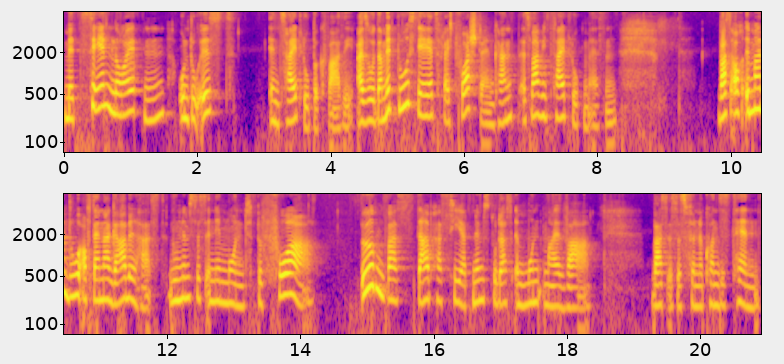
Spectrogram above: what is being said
mit zehn Leuten und du isst in Zeitlupe quasi. Also damit du es dir jetzt vielleicht vorstellen kannst, es war wie Zeitlupenessen. Was auch immer du auf deiner Gabel hast, du nimmst es in den Mund. Bevor irgendwas da passiert, nimmst du das im Mund mal wahr. Was ist es für eine Konsistenz?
